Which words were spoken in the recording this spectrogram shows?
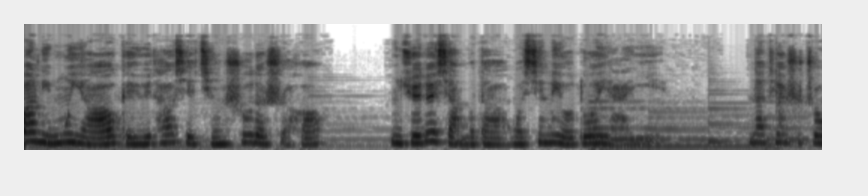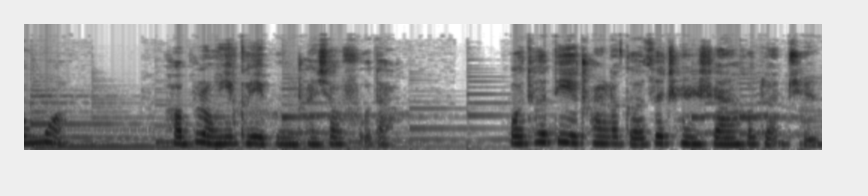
帮李慕瑶给于涛写情书的时候，你绝对想不到我心里有多压抑。那天是周末，好不容易可以不用穿校服的，我特地穿了格子衬衫和短裙，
